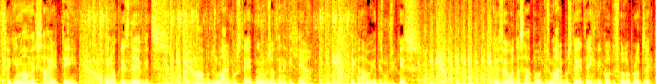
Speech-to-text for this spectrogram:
Ξεκίνημα με Sire T. Είναι ο Chris Davids. Από τους Maribou State νομίζω δεν είναι τυχαία η καταγωγή της μουσικής. Ξεφεύγοντας από τους Maribou State έχει δικό του solo project.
